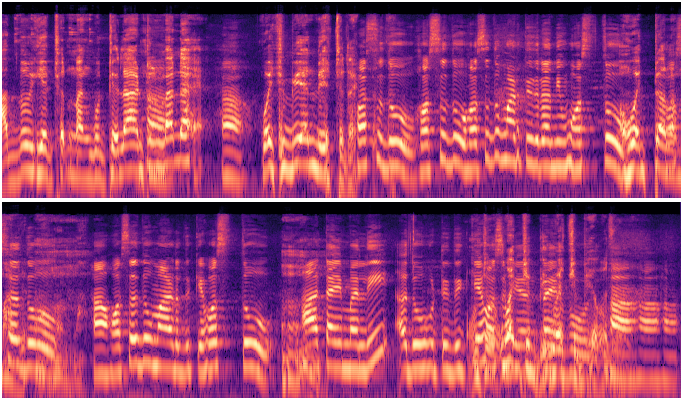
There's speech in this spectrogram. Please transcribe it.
ಅದು ಹೆಸರು ನಂಗೆ ಗೊತ್ತಿಲ್ಲ. ಅದ್ರ ಮೇಲೆ ಹಾ. ಹೊಚ್ಬಿ ಅಂದ ಹೆಸರು ಹೊಸದು ಹೊಸದು ಹೊಸದು ಮಾಡ್ತಿದ್ರ ನೀವು ಹೊಸ್ತು? ಹೊಸದು. ಹಾ ಹೊಸದು ಮಾಡೋದಕ್ಕೆ ಹೊಸ್ತು. ಆ ಟೈಮಲ್ಲಿ ಅದು ಹುಟ್ಟಿದಕ್ಕೆ ಹೊಸ- ಅಂತ ಹೊಸಬಿ, ಹೊಸಬಿ, ಇರ್ಬೋದು. ಹಾ ಹಾ ಹಾ.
